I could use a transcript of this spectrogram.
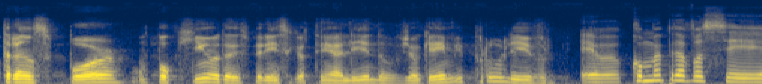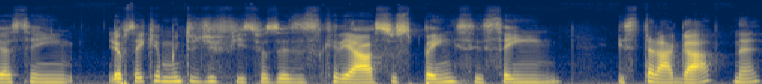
transpor um pouquinho da experiência que eu tenho ali no videogame pro livro. Eu, como é pra você, assim, eu sei que é muito difícil às vezes criar suspense sem estragar, né?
